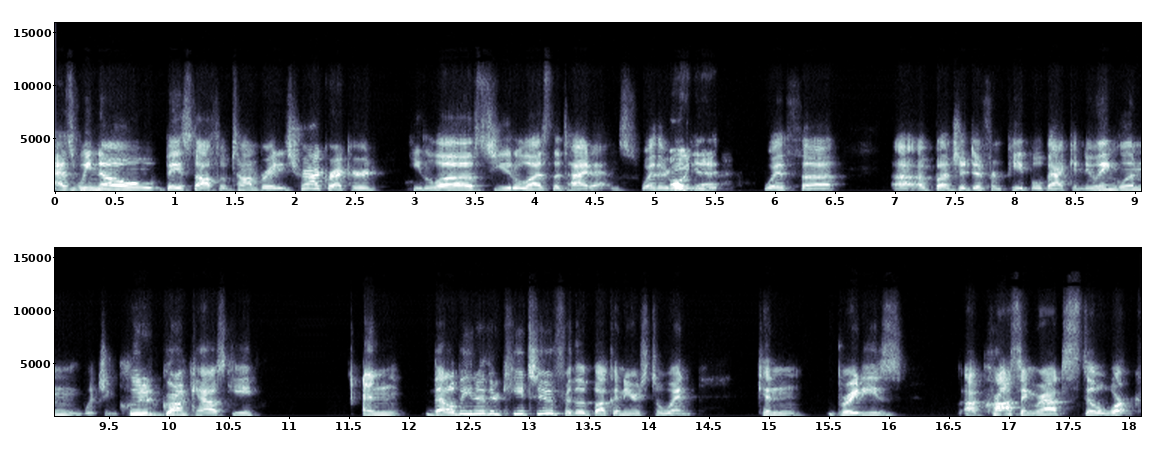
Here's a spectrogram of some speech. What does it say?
as we know, based off of Tom Brady's track record, he loves to utilize the tight ends, whether he oh, did yeah. it with uh, a bunch of different people back in New England, which included Gronkowski. And that'll be another key, too, for the Buccaneers to win. Can Brady's uh, crossing routes still work?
